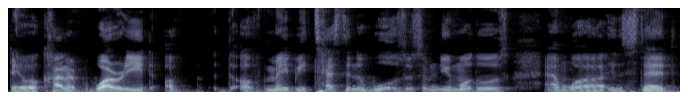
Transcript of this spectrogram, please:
They were kind of worried of of maybe testing the waters with some new models and were instead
